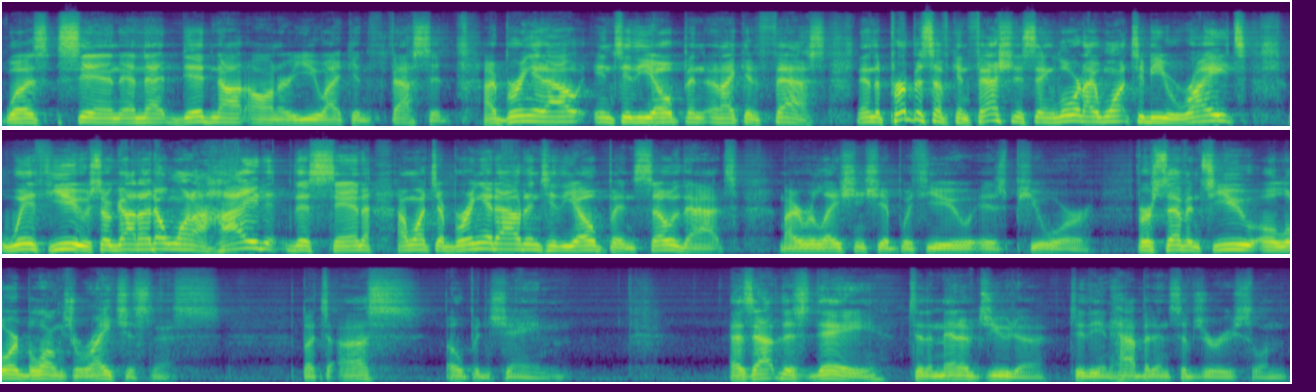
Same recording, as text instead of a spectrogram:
was sin and that did not honor you. I confess it. I bring it out into the open and I confess. And the purpose of confession is saying, Lord, I want to be right with you. So, God, I don't want to hide this sin. I want to bring it out into the open so that my relationship with you is pure. Verse 7 To you, O Lord, belongs righteousness but to us, open shame. As at this day, to the men of Judah, to the inhabitants of Jerusalem,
